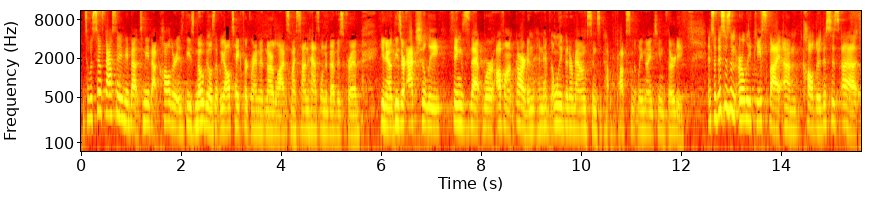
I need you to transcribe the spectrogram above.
And so what's so fascinating about, to me about Calder is these mobiles that we all take for granted in our lives. My son has one above his crib. You know, these are actually things that were avant-garde and, and have only been around since approximately 1930. And so this is an early piece by um, Calder. This is uh,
